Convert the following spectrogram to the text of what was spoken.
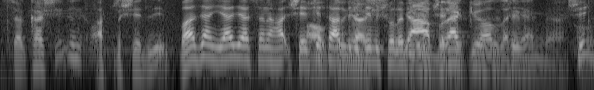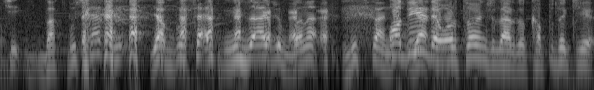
Sen kaçlıydın? 67'liyim. Bazen yer yer sana Şevket Altı abi de yaş. demiş olabilirim. Ya Şevket, bırak gözünü vallahi seveyim ya. Çünkü bak bu sert ya bu sert mizacı bana lütfen. O değil ya- de orta oyuncularda o kapıdaki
